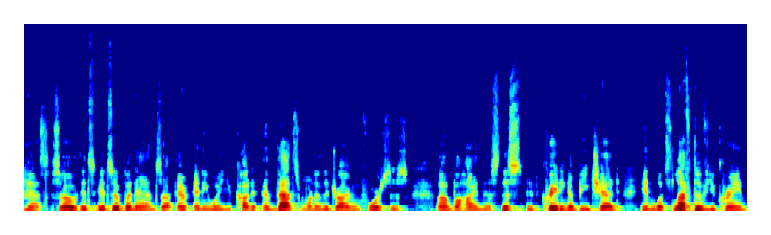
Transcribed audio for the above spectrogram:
Yes. So it's it's a bonanza any way you cut it, and that's one of the driving forces uh, behind this. This creating a beachhead in what's left of Ukraine.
